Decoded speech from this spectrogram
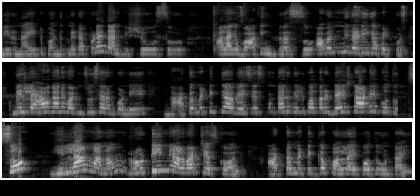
మీరు నైట్ పండుకునేటప్పుడే దానికి షూస్ అలాగే వాకింగ్ డ్రెస్ అవన్నీ రెడీగా పెట్టుకోండి. మీరు లేవగానే వాటిని చూసారనుకోండి ఇంకా వేసేసుకుంటారు వెళ్ళిపోతారు డే స్టార్ట్ అయిపోతుంది. సో ఇలా మనం రొటీన్ని అలవాటు చేసుకోవాలి. ఆటోమేటిక్గా పనులు అయిపోతూ ఉంటాయి.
